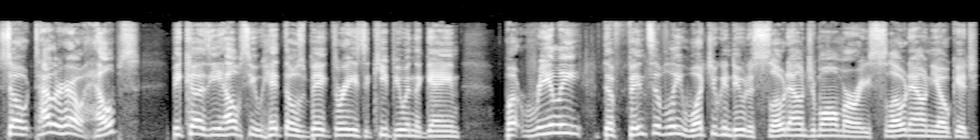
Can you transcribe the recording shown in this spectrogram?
So Tyler Herro helps because he helps you hit those big threes to keep you in the game. But really, defensively, what you can do to slow down Jamal Murray, slow down Jokic,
